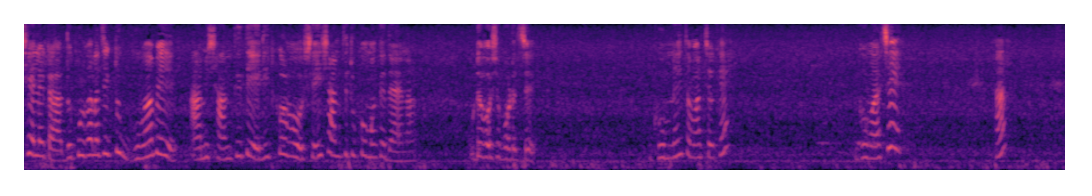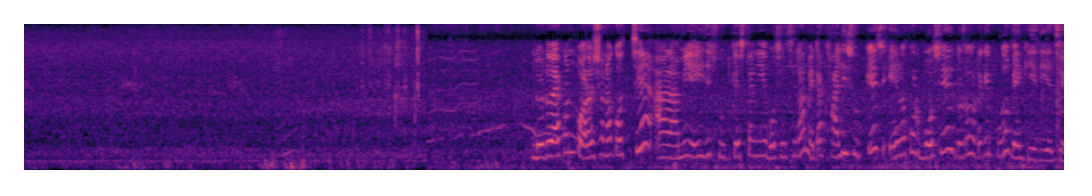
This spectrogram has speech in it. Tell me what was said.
ছেলেটা দুপুরবেলা যে একটু ঘুমাবে আমি শান্তিতে এডিট করব সেই শান্তিটুকু আমাকে দেয় না। উঠে বসে পড়েছে। ঘুম নেই তোমার চোখে? ঘুম আছে? হ্যাঁ? ডোডো এখন পড়াশোনা করছে, আর আমি এই যে সুটকেসটা নিয়ে বসেছিলাম, এটা খালি সুটকেস এর ওপর বসে ডোডো ওটাকে পুরো বেঁকিয়ে দিয়েছে।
